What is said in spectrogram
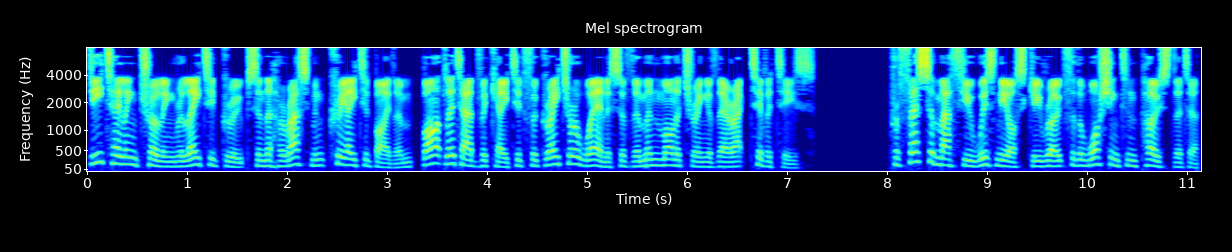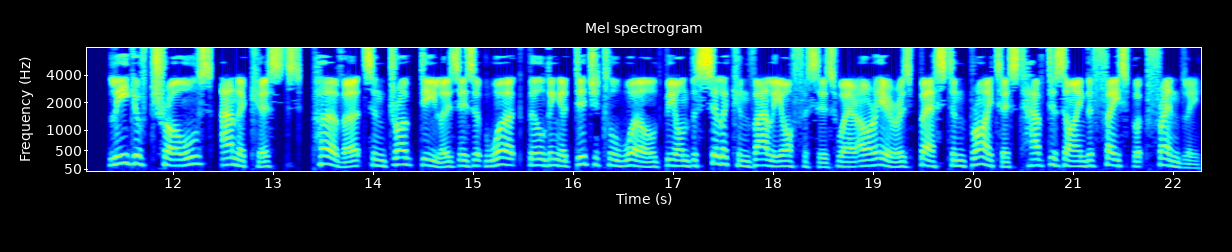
Detailing trolling-related groups and the harassment created by them, Bartlett advocated for greater awareness of them and monitoring of their activities. Professor Matthew Wisniewski wrote for The Washington Post that a League of trolls, anarchists, perverts and drug dealers is at work building a digital world beyond the Silicon Valley offices where our era's best and brightest have designed a Facebook-friendly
